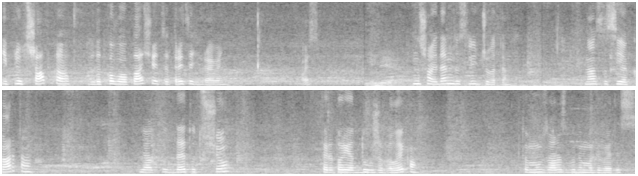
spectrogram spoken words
І плюс шапка додатково оплачується 30 гривень. Ось. Ну що, йдемо досліджувати. У нас ось є карта. Як тут, де тут що. Територія дуже велика. Тому зараз будемо дивитись.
